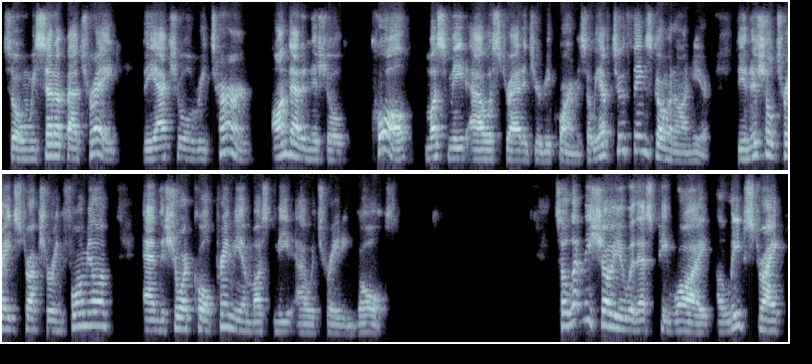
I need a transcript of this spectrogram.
So when we set up our trade, the actual return on that initial call must meet our strategy requirements. So we have two things going on here. The initial trade structuring formula and the short call premium must meet our trading goals. So let me show you with SPY a leap strike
